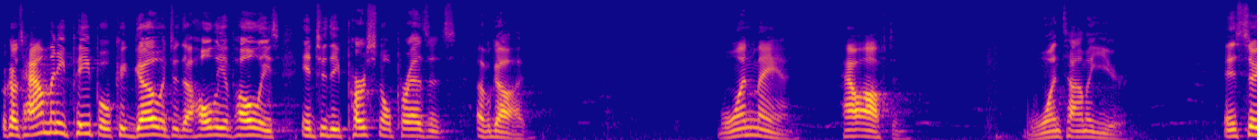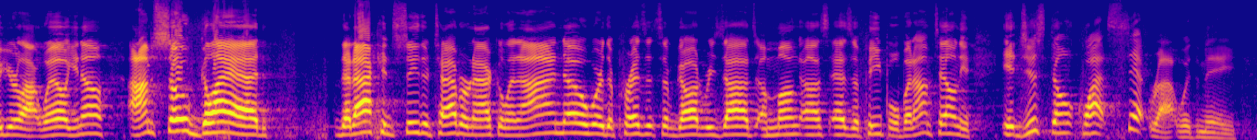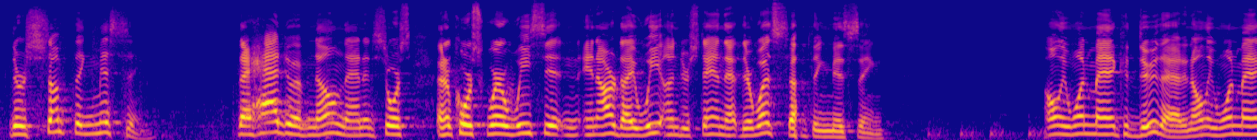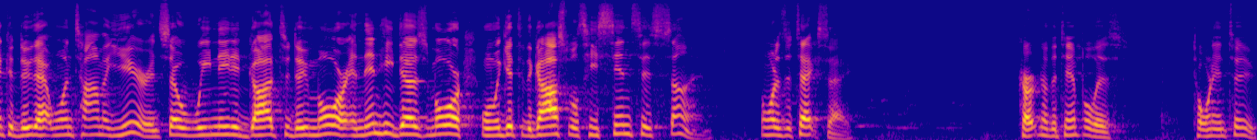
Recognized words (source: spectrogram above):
Because how many people could go into the Holy of Holies, into the personal presence of God? One man. How often? One time a year. And so you're like, well, you know, I'm so glad that I can see the tabernacle and I know where the presence of God resides among us as a people, but I'm telling you, it just don't quite sit right with me. There's something missing. They had to have known that. And, source, and of course, where we sit in, in our day, we understand that there was something missing. Only one man could do that, and only one man could do that one time a year. And so we needed God to do more. And then He does more when we get to the Gospels. He sends His Son. And what does the text say? Curtain of the temple is torn in two.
